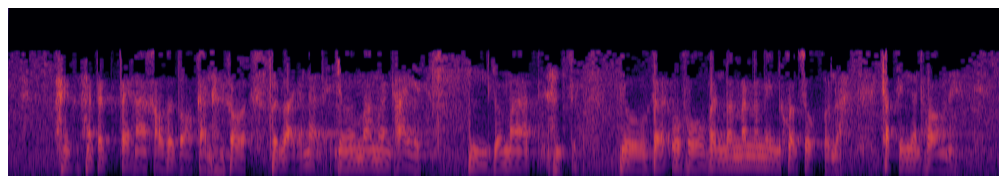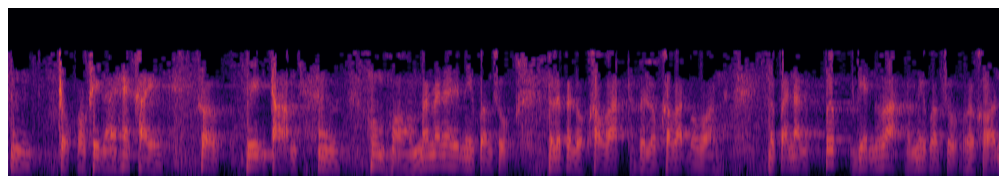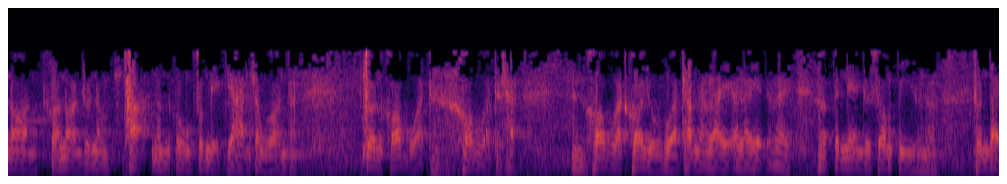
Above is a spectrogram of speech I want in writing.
ๆให้ให้ไปไปหาเขาไปบอกกันเขาเพื่อนว่าอย่างนั้นเลยจะมาเมืองไทยอืมจะมา อยู่กับโอ้โหมันมันมันมันไม่มีความสุขคนว่าทรัพย์สินเงินทองเนี่ยจกออกที่ไหนให้ใครก็วิ่งตามหุ้มห่อมันไม่ได้มีความสุขก็เลยไปหลบเข้าวัด ไปหลบเข้าวัดบวรเราไปนั่นปุ๊บเย็นว่ามันมีความสุขขอนอน ขอนอนอยู่นำพระนำองค์สมเด็จยานสังวรจนขอบวชขอบวชท่าน ขอบวชขออยู่บวชทำอย่างไร อะไรเหตุอะไรเป็นเนนอยู่สองปีอยู่เนาะจนได้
